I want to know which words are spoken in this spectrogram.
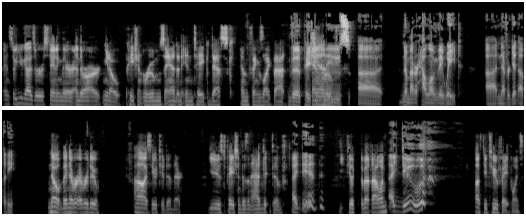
and so you guys are standing there, and there are, you know, patient rooms and an intake desk and things like that. The patient and- rooms, uh, no matter how long they wait, uh, never get uppity. No, they never ever do. Oh, I see what you did there. You used patient as an adjective. I did. You feel good about that one? I do. Cost you two fate points.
